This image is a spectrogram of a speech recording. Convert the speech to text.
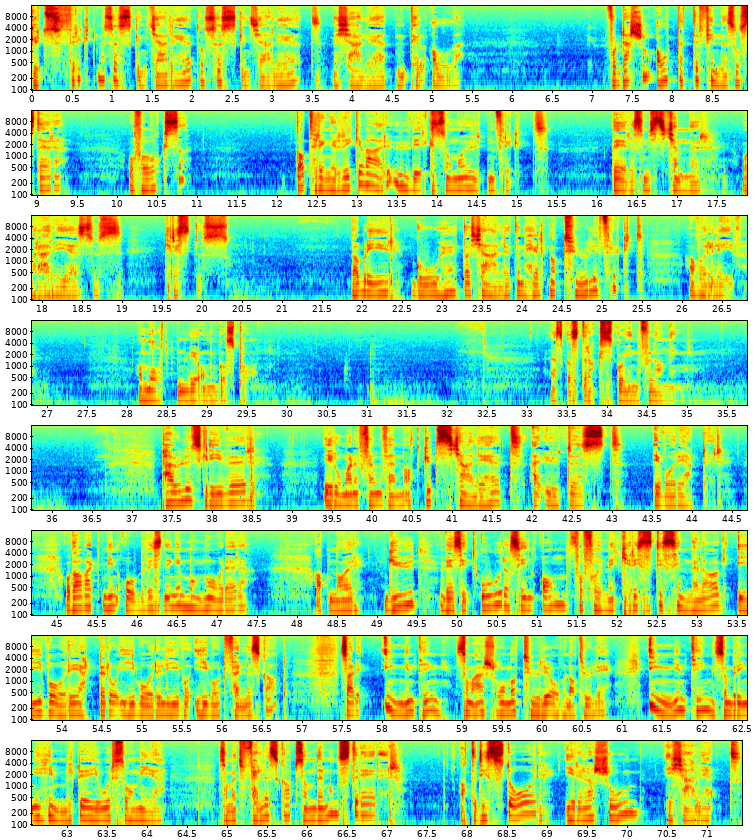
Gudsfrykt med søskenkjærlighet, og søskenkjærlighet med kjærligheten til alle. For dersom alt dette finnes hos dere, og får vokse, da trenger dere ikke være uvirksomme og uten frykt, dere som kjenner vår Herre Jesus Kristus. Da blir godhet og kjærlighet en helt naturlig frukt av våre liv og måten vi omgås på. Jeg skal straks gå inn for landing. Paulus skriver i Romerne 5.5 at Guds kjærlighet er utøst i våre hjerter. Og det har vært min overbevisning i mange år, dere, at når Gud ved sitt ord og sin ånd får forme Kristi sinnelag i våre hjerter og i våre liv og i vårt fellesskap, så er det ingenting som er så naturlig overnaturlig. Ingenting som bringer himmel til jord så mye som et fellesskap som demonstrerer at de står i relasjon i kjærlighet.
